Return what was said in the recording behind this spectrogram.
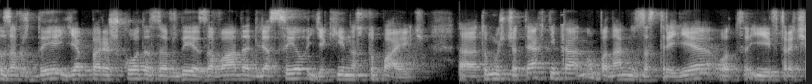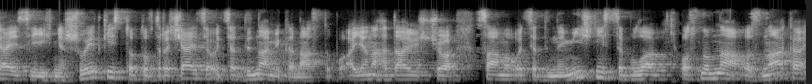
завжди є перешкода, завжди є завада для сил, які наступають, тому що техніка ну банально застряє, от і втрачається їхня швидкість, тобто втрачається оця динаміка наступу. А я нагадаю, що саме оця динамічність це була основна ознака,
